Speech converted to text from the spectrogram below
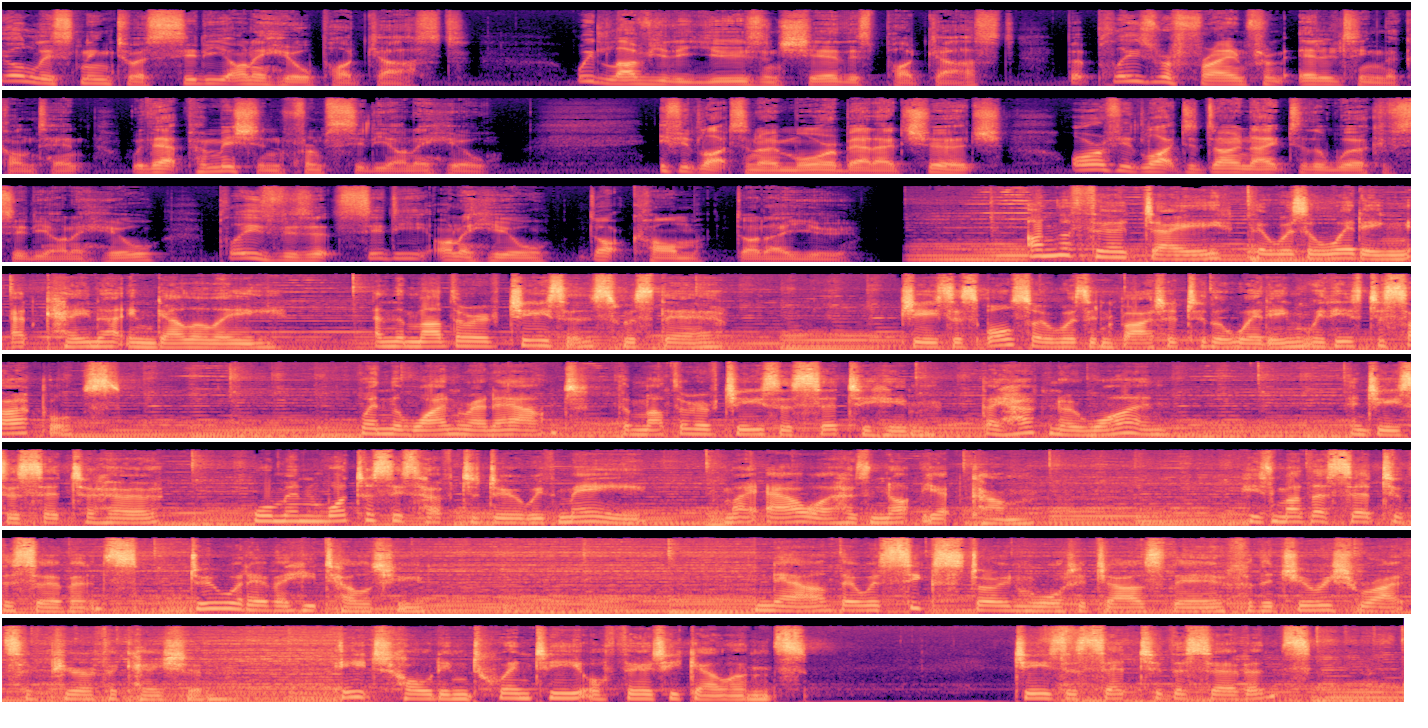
You're listening to a City on a Hill podcast. We'd love you to use and share this podcast, but please refrain from editing the content without permission from City on a Hill. If you'd like to know more about our church, or if you'd like to donate to the work of City on a Hill, please visit cityonahill.com.au. On the third day, there was a wedding at Cana in Galilee, and the mother of Jesus was there. Jesus also was invited to the wedding with his disciples. When the wine ran out, the mother of Jesus said to him, They have no wine. And Jesus said to her, Woman, what does this have to do with me? My hour has not yet come. His mother said to the servants, Do whatever he tells you. Now there were six stone water jars there for the Jewish rites of purification, each holding twenty or thirty gallons. Jesus said to the servants,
